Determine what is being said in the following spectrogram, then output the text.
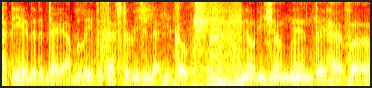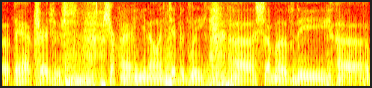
at the end of the day, I believe that that's the reason that you coach. You know, these young men, they have uh, they have treasures. Sure. Uh, you know, and typically uh, some of the uh,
